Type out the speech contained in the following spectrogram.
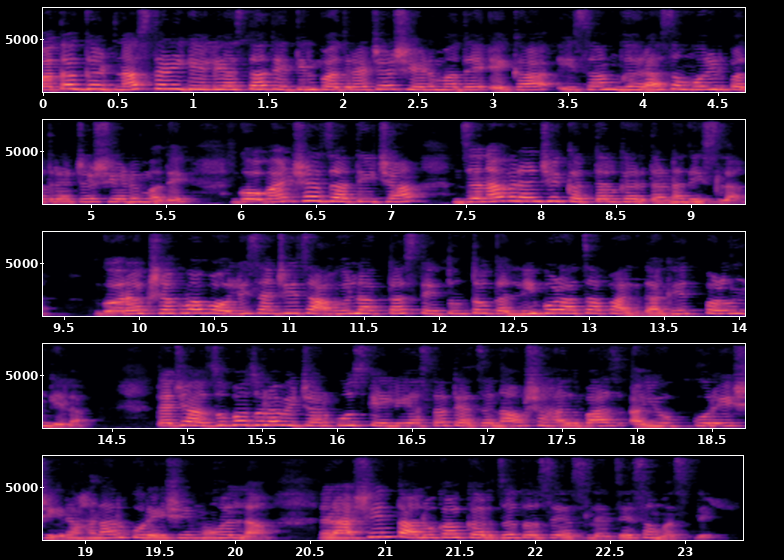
पथक घटनास्थळी गेले असता तेथील पत्र्याच्या शेडमध्ये एका इसम घरासमोरील पत्र्याच्या शेडमध्ये गोवंश जातीच्या जनावरांची कत्तल करताना दिसला. गोरक्षक व पोलिसांची चाहूल लागताच तेथून तो गल्लीबोळाचा फायदा घेत पळून गेला. त्याच्या आजूबाजूला विचारपूस केली असता त्याचं नाव शहाबाज अयूब कुरेशी राहणार कुरेशी मोहल्ला राशीन तालुका कर्जत असे असल्याचे समजते.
